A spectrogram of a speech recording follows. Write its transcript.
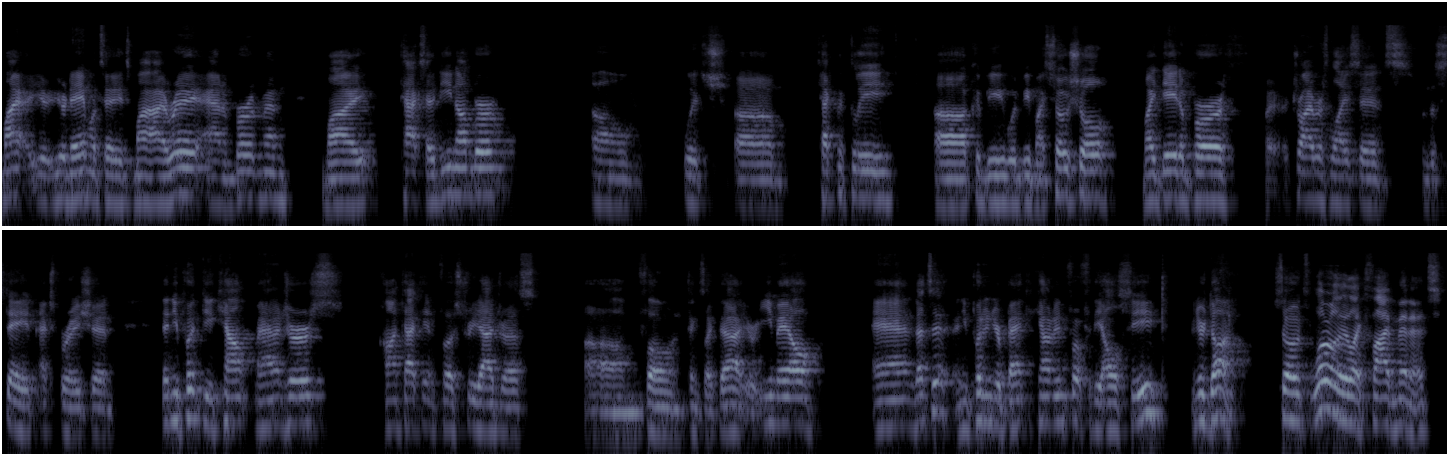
my your, your name. Let's say it's my IRA, Adam Bergman, my tax ID number, um, which um, technically uh, could be would be my social, my date of birth, driver's license from the state, expiration. Then you put the account manager's contact info, street address, um, phone, things like that, your email, and that's it. And you put in your bank account info for the LLC, and you're done. So it's literally like five minutes.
